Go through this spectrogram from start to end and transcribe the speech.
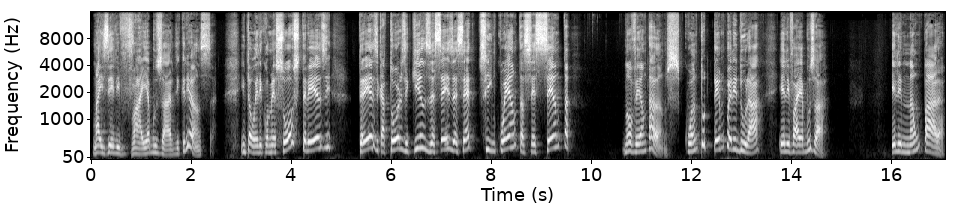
Mas ele vai abusar de criança. Então, ele começou aos 13, 13, 14, 15, 16, 17, 50, 60, 90 anos. Quanto tempo ele durar, ele vai abusar. Ele não para.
